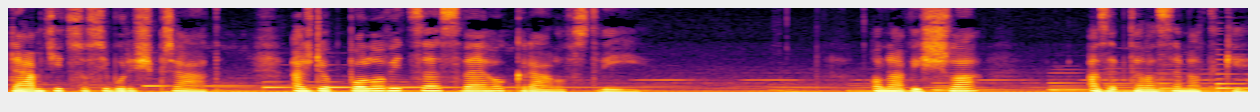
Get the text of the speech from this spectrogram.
dám ti, co si budeš přát, až do polovice svého království. Ona vyšla a zeptala se matky,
